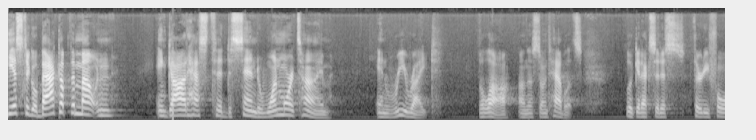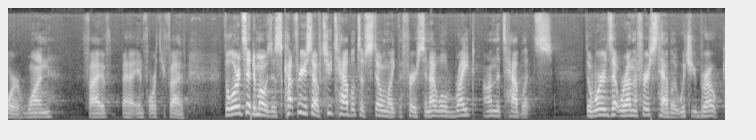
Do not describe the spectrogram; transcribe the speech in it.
He has to go back up the mountain, and God has to descend one more time and rewrite the law on the stone tablets. Look at Exodus 34 1, 5, uh, and 4 through 5. The Lord said to Moses, Cut for yourself two tablets of stone like the first, and I will write on the tablets the words that were on the first tablet, which you broke.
